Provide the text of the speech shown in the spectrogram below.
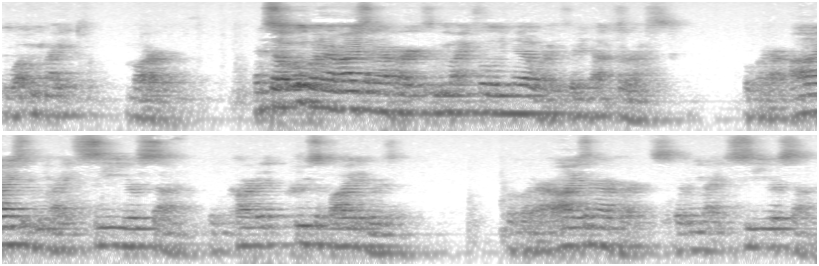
to what we might marvel. And so open our eyes and our hearts that we might fully know what has been done for us. Open our eyes that we might see your Son, incarnate, crucified, and risen. Open our eyes and our hearts that we might see your Son,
